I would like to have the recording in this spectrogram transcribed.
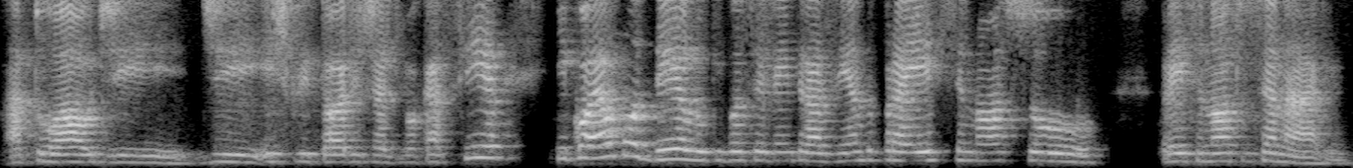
atual de, de escritórios de advocacia e qual é o modelo que você vem trazendo para esse nosso para esse nosso cenário?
